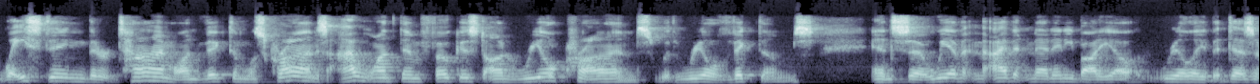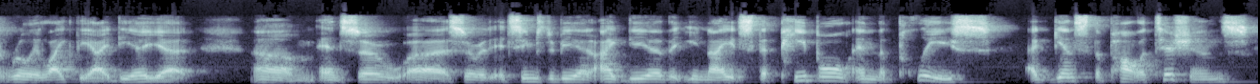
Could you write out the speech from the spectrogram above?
Wasting their time on victimless crimes. I want them focused on real crimes with real victims. And so we haven't, I haven't met anybody else really that doesn't really like the idea yet. Um, and so, uh, so it, it seems to be an idea that unites the people and the police against the politicians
